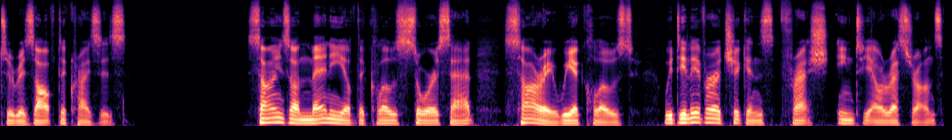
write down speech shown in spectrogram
to resolve the crisis. Signs on many of the closed stores said, Sorry, we are closed. We deliver our chickens fresh into our restaurants,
